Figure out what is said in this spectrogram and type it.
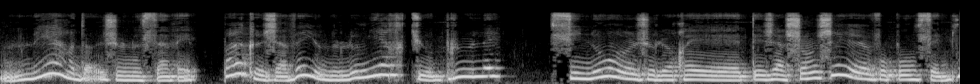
Merde, je ne savais pas que j'avais une lumière qui brûlait. Sinon, je l'aurais déjà changé, vous pensez bien,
